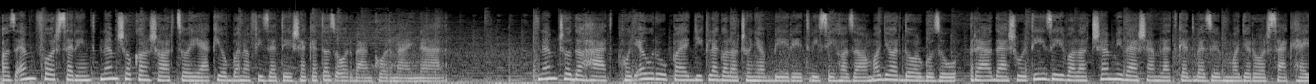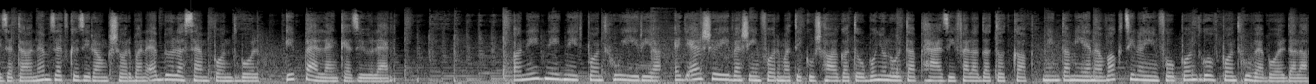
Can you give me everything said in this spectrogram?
Az M4 szerint nem sokan sarcolják jobban a fizetéseket az Orbán kormánynál. Nem csoda hát, hogy Európa egyik legalacsonyabb bérét viszi haza a magyar dolgozó, ráadásul tíz év alatt semmivel sem lett kedvezőbb Magyarország helyzete a nemzetközi rangsorban ebből a szempontból, épp ellenkezőleg. A 444.hu írja, egy első éves informatikus hallgató bonyolultabb házi feladatot kap, mint amilyen a vakcinainfo.gov.hu weboldala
